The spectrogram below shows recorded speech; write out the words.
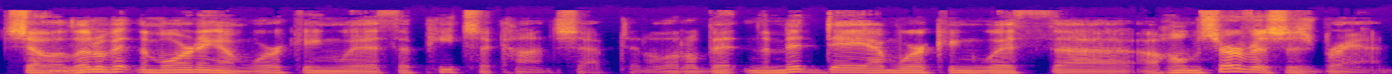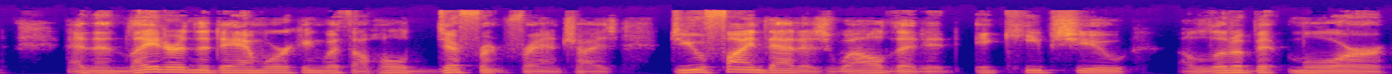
So mm-hmm. a little mm-hmm. bit in the morning, I'm working with a pizza concept, and a little bit in the midday, I'm working with uh, a home services brand, and then later in the day, I'm working with a whole different franchise. Do you find that as well? That it it keeps you a little bit more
